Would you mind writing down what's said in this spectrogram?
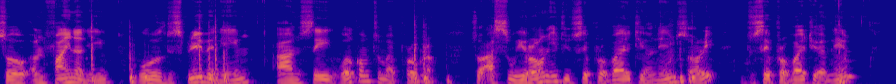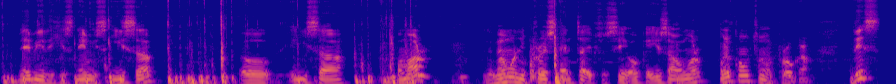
so and finally we will display the name and say welcome to my program. So as we run it you say provide your name sorry. To say provide your name. Maybe his name is isa or oh, isa omar. The moment when you press enter it will say okay isa omar welcome to my program. This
